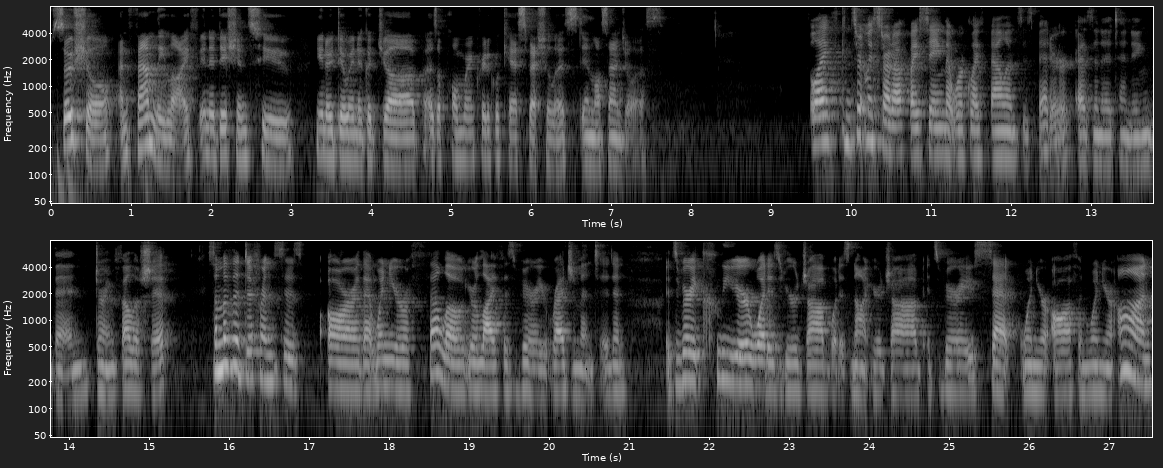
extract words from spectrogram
social and family life in addition to you know doing a good job as a pulmonary and critical care specialist in Los Angeles? Well, I can certainly start off by saying that work life balance is better as an attending than during fellowship. Some of the differences are that when you're a fellow, your life is very regimented and it's very clear what is your job, what is not your job. It's very set when you're off and when you're on.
